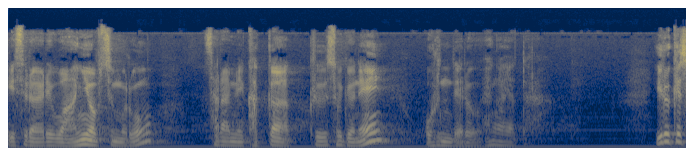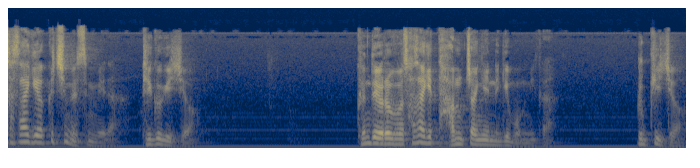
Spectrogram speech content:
이스라엘에 왕이 없으므로 사람이 각각 그 소견에 옳은 대로 행하였더라. 이렇게 사사기가 끝이 맺습니다. 비극이죠. 근데 여러분 사사기 다음 장에 있는 게 뭡니까? 룻기죠.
